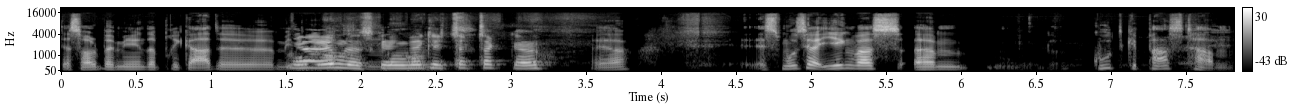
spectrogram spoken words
der soll bei mir in der Brigade mit. Ja, eben, das ging wirklich zack, zack, ja. Ja. Es muss ja irgendwas ähm, gut gepasst haben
